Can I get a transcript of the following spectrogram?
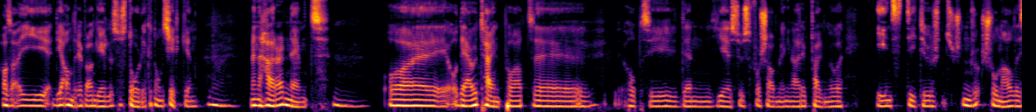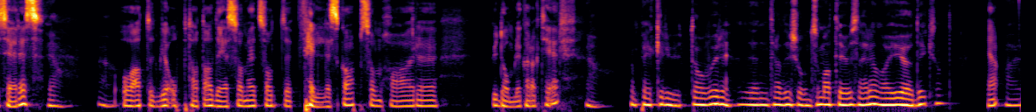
altså I de andre evangeliene så står det ikke noe om Kirken, Nei. men her er det nevnt. Mm. Og, og, det er jo tegn på at uh, si, den Jesusforsamlingen er i ferd med å institusjonaliseres. Ja, ja. Og at det blir opptatt av det som et sånt fellesskap som har uh, guddommelig karakter. Ja som peker utover den tradisjonen som Matteus er. Han var jo jøde, ikke sant? Ja. Her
